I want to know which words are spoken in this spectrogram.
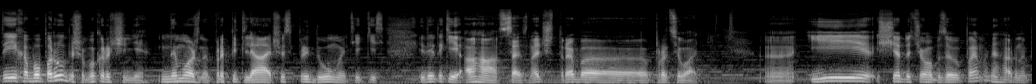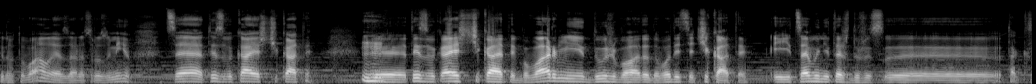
ти їх або порубиш, або коротше ні. Не можна пропітляти, щось придумати, якісь. І ти такий, ага, все, значить, треба працювати. Е, І ще до чого БЗВП мене гарно підготували, я зараз розумію. Це ти звикаєш чекати. Мгм. Е, Ти звикаєш чекати, бо в армії дуже багато доводиться чекати. І це мені теж дуже е, так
